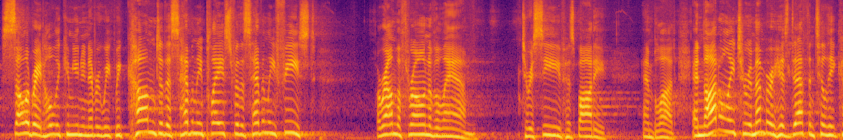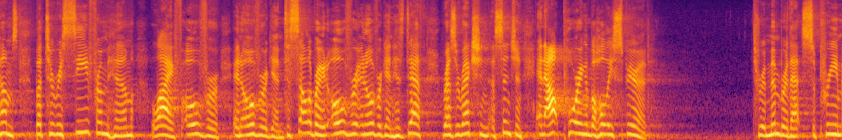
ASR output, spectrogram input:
celebrate Holy Communion every week. We come to this heavenly place for this heavenly feast around the throne of the Lamb to receive his body and blood. And not only to remember his death until he comes, but to receive from him life over and over again, to celebrate over and over again his death, resurrection, ascension, and outpouring of the Holy Spirit to remember that supreme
